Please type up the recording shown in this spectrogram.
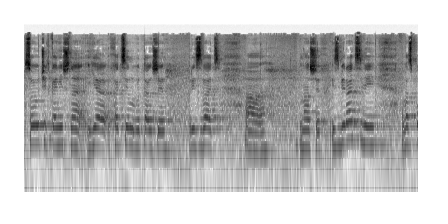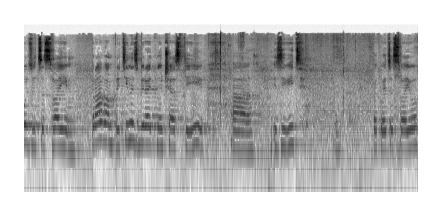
В свою очередь, конечно, я хотела бы также призвать а, наших избирателей воспользоваться своим правом, прийти на избирательные участки и а, изъявить, как говорится, свое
